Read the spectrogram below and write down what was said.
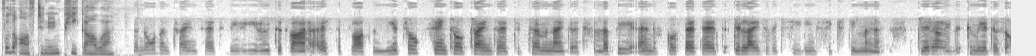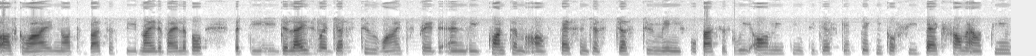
for the afternoon peak hour. The northern trains had to be rerouted via Ysterplaat and Mutual. Central trains had to terminate at Philippi and of course that had delays of exceeding 60 minutes. Generally the commuters ask why not buses be made available but the delays were just too widespread and the quantum of passengers just too many for buses. We are meeting to just get technical feedback from our teams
